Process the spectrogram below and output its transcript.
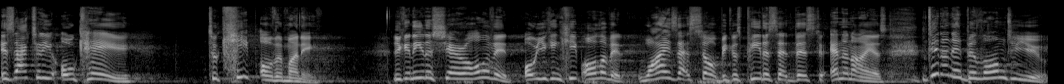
it's actually okay to keep all the money. You can either share all of it or you can keep all of it. Why is that so? Because Peter said this to Ananias Didn't it belong to you?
